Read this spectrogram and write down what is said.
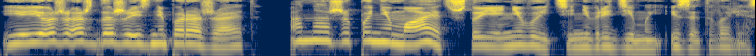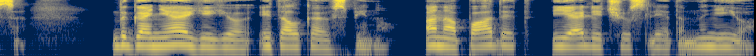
Ее жажда жизни поражает. Она же понимает, что ей не выйти невредимой из этого леса. Догоняю ее и толкаю в спину. Она падает, я лечу следом на нее.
